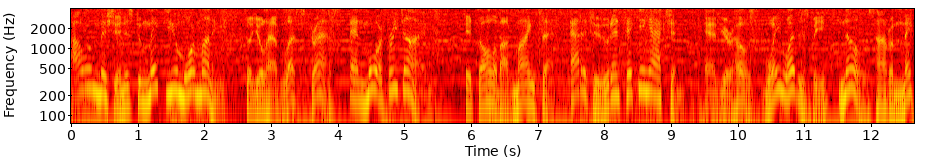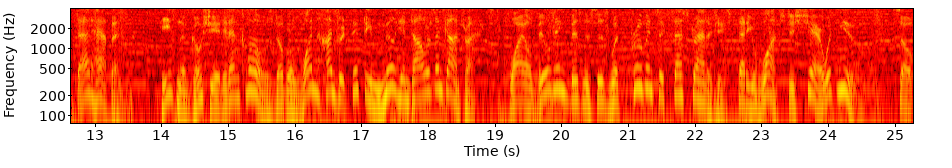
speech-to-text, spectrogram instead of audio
our mission is to make you more money so you'll have less stress and more free time. It's all about mindset, attitude, and taking action. And your host, Wayne Weathersby, knows how to make that happen. He's negotiated and closed over $150 million in contracts while building businesses with proven success strategies that he wants to share with you. So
